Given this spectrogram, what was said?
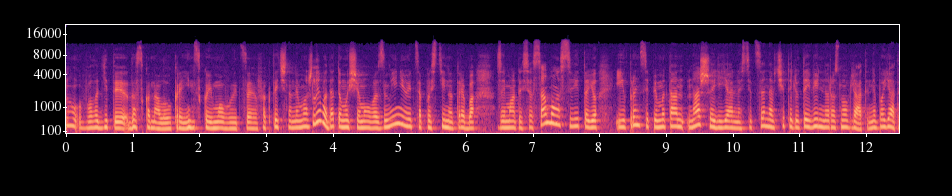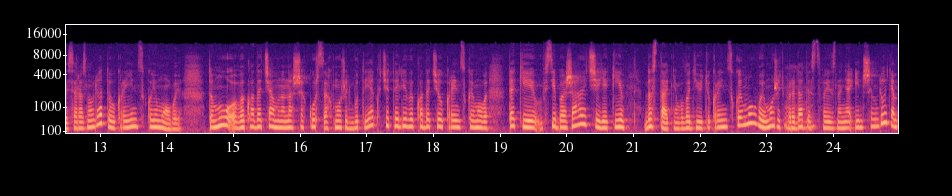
Ну, володіти досконало українською мовою це фактично неможливо, да, тому що мова змінюється, постійно треба займатися самоосвітою. І, в принципі, мета нашої діяльності це навчити людей вільно розмовляти, не боятися розмовляти українською мовою. Тому викладачами на наших курсах можуть бути як вчителі, викладачі української мови, так і всі бажаючі, які достатньо володіють українською мовою, можуть передати свої знання іншим людям.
